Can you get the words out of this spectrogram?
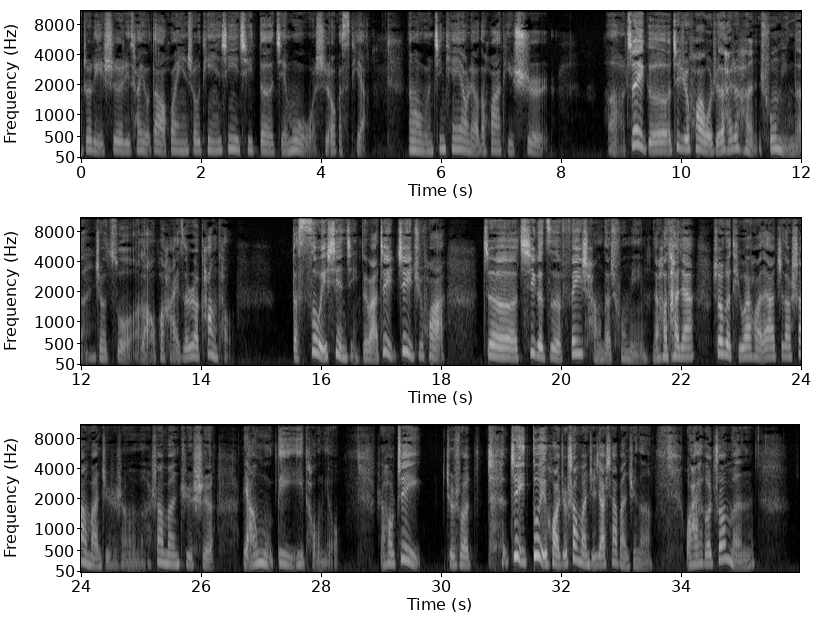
这里是理财有道，欢迎收听新一期的节目，我是 Augustia。那么我们今天要聊的话题是，啊，这个这句话我觉得还是很出名的，叫做“老婆孩子热炕头”的思维陷阱，对吧？这这句话这七个字非常的出名。然后大家说个题外话，大家知道上半句是什么吗？上半句是“两亩地一头牛”。然后这就是说，这一对话就是上半句加下半句呢，我还和专门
